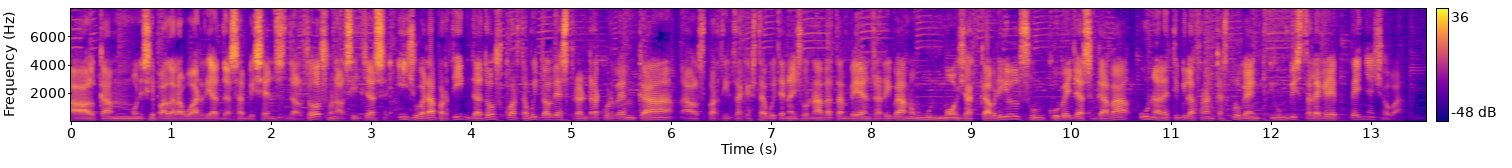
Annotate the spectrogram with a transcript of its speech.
al camp municipal de la Guàrdia de Sant Vicenç dels Horts, on el Sitges hi jugarà a partir de dos quarts de vuit del vespre. En recordem que els partits d'aquesta vuitena jornada també ens arriba amb un Moja Cabrils, un Cubelles Gavà, un Aleti Vilafranca Espluguenc i un Vista Alegre Penya Jove.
